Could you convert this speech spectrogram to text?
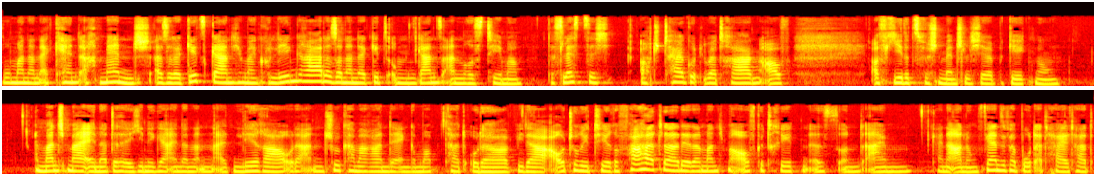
wo man dann erkennt, ach Mensch, also da geht es gar nicht um meinen Kollegen gerade, sondern da geht es um ein ganz anderes Thema. Das lässt sich auch total gut übertragen auf, auf jede zwischenmenschliche Begegnung. Und manchmal erinnert derjenige einen dann an einen alten Lehrer oder an einen Schulkameraden, der ihn gemobbt hat oder wie der autoritäre Vater, der dann manchmal aufgetreten ist und einem, keine Ahnung, Fernsehverbot erteilt hat.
